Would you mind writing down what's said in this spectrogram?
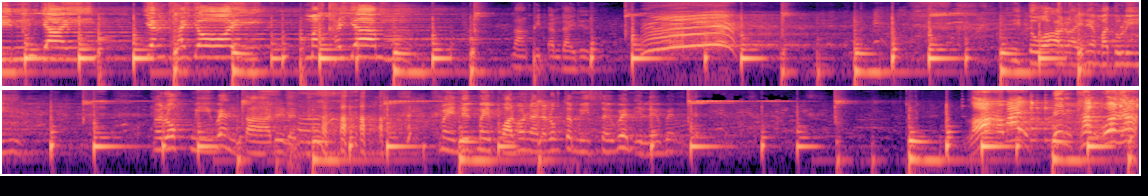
หินใหญ่ ยังทยอยมาขยำนางผิดอันใดดื้อนี่ตัวอะไรเนี่ยมาตุลีนรกมีแว่นตาด้วยเหรอไม่นึกไม่ฝันว่าในนรกจะมีเซเว่นอีเลเว่นร้องเอาไปดิ้นข้างหัวแล้ว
